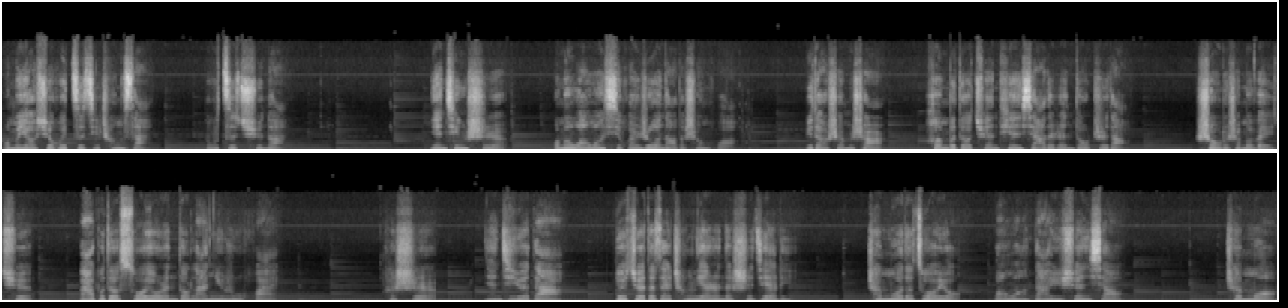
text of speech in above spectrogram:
我们要学会自己撑伞，独自取暖。年轻时，我们往往喜欢热闹的生活，遇到什么事儿，恨不得全天下的人都知道；受了什么委屈，巴不得所有人都揽你入怀。可是，年纪越大，越觉得在成年人的世界里，沉默的作用往往大于喧嚣。沉默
